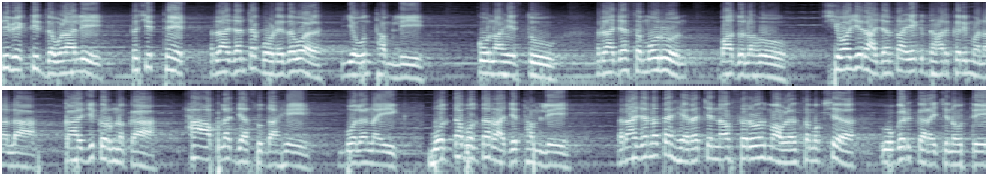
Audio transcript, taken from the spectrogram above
ती व्यक्ती जवळ आली तशी थेट राजांच्या घोड्याजवळ येऊन थांबली. कोण आहेस तू? राजा समोरून बाजूला हो. शिवाजी राजांचा एक धारकरी म्हणाला काळजी करू नका हा आपला जासूद आहे. बोला नाईक बोलता बोलता राजे थांबले. राजांना त्या हेराचे नाव सर्व मावळ्यांसमक्ष उघड करायचे नव्हते.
